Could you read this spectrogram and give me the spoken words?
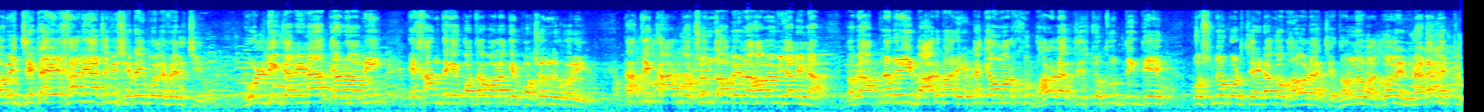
তবে যেটা এখানে আছে আমি সেটাই বলে ফেলছি। ভুল ঠিক জানি না কেন আমি এখান থেকে কথা বলাকে পছন্দ করি। তাতে কার পছন্দ হবে না হবে আমি জানি না তবে আপনাদের এই বারবার এটাকেও আমার খুব ভালো লাগছে চতুর্দিক দিয়ে প্রশ্ন করছেন এটাকেও ভালো লাগছে। ধন্যবাদ। বলেন ম্যাডাম একটু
